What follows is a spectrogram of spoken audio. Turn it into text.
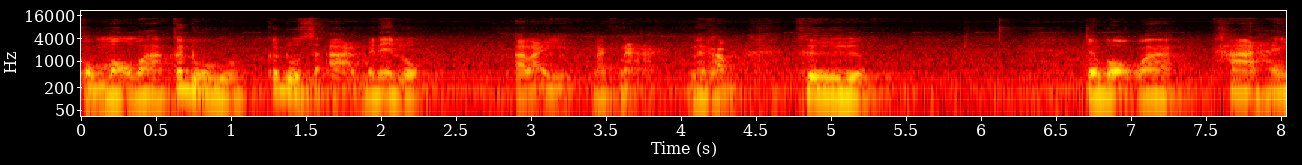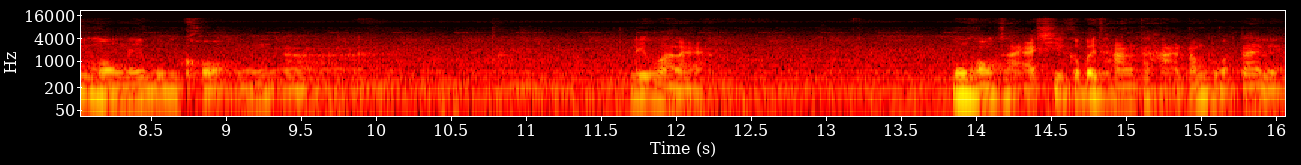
ผมมองว่าก็ดูก็ดูสะอาดไม่ได้รกอะไรนักหนานะครับ คือ จะบอกว่าถ้าให้มองในมุมของอาเรียกว่าอะไรอะมุมของสายอาชีพก็ไปทางทหารตำรวจได้เลย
